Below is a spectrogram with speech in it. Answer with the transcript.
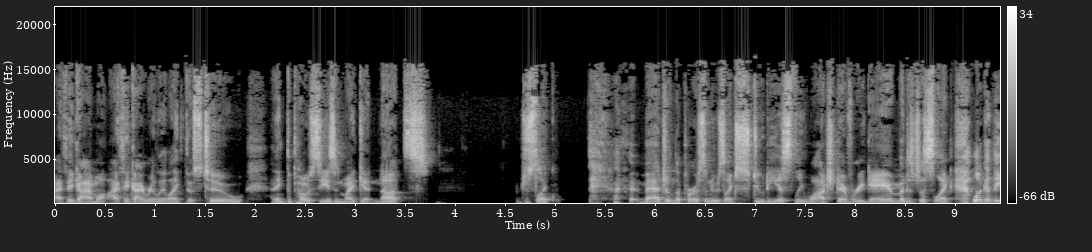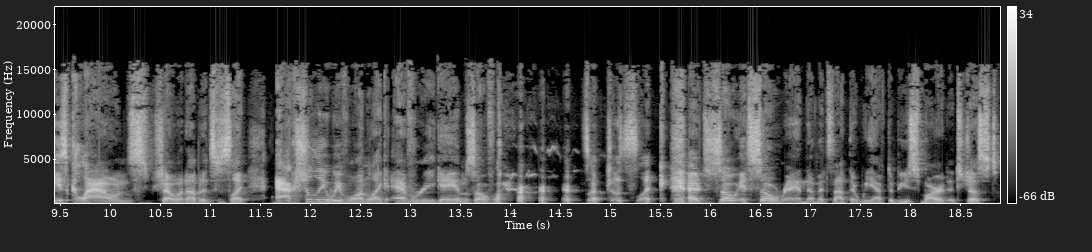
I think I'm, I think I really like this too. I think the postseason might get nuts. I'm Just like, imagine the person who's like studiously watched every game and it's just like look at these clowns showing up and it's just like actually we've won like every game so far so just like it's so it's so random it's not that we have to be smart it's just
